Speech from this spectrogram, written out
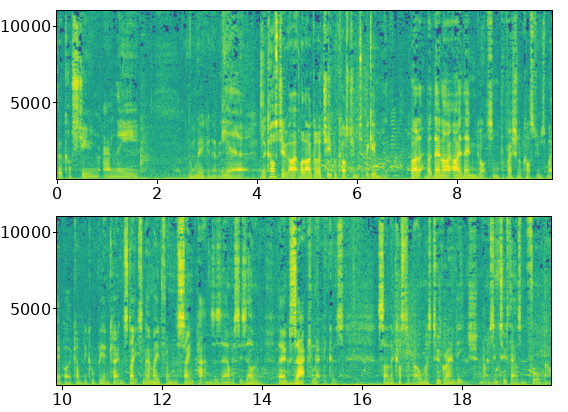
the costume and the The wig and everything. yeah? The costume, I, well, I got a cheaper costume to begin with, but but then I, I then got some professional costumes made by a company called B&K in the States, and they're made from the same patterns as Elvis's own. They're exact replicas, so they cost almost two grand each, and that was in 2004. Oh my god!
